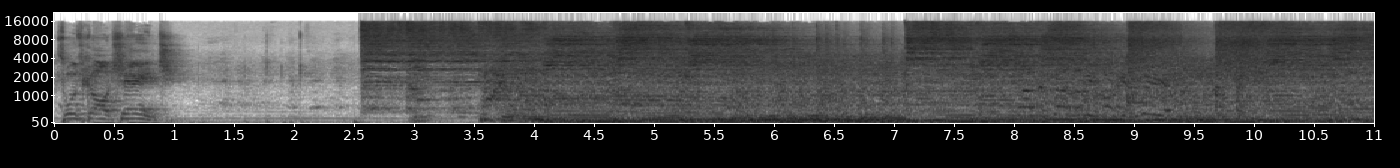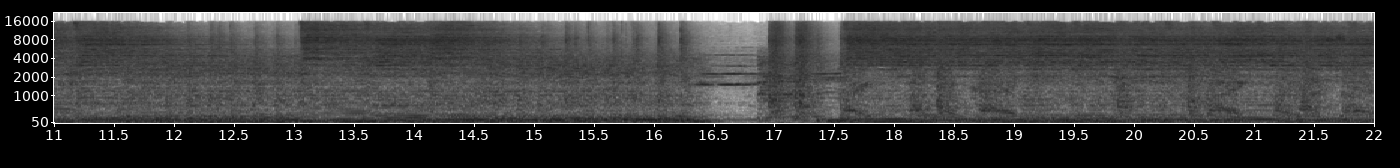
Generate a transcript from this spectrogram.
This one's called Change. Change!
